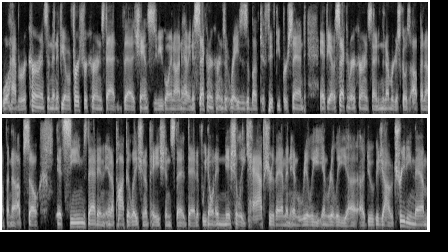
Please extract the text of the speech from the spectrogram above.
will have a recurrence. And then if you have a first recurrence, that the chances of you going on having a second recurrence, it raises above to 50%. And if you have a second recurrence, then the number just goes up and up and up. So it seems that in, in a population of patients that, that if we don't initially capture them and, and really and really uh, uh do a good job of treating them,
